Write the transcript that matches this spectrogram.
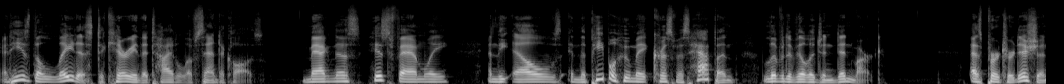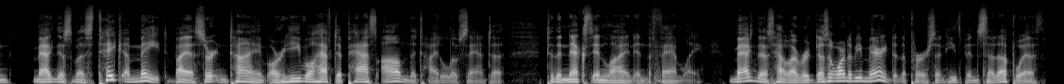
and he's the latest to carry the title of Santa Claus. Magnus, his family, and the elves and the people who make Christmas happen live in a village in Denmark. As per tradition, Magnus must take a mate by a certain time, or he will have to pass on the title of Santa to the next in line in the family. Magnus, however, doesn't want to be married to the person he's been set up with,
